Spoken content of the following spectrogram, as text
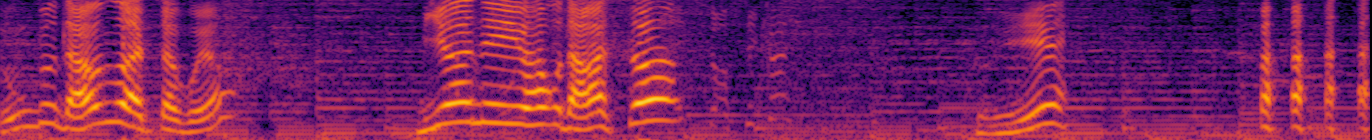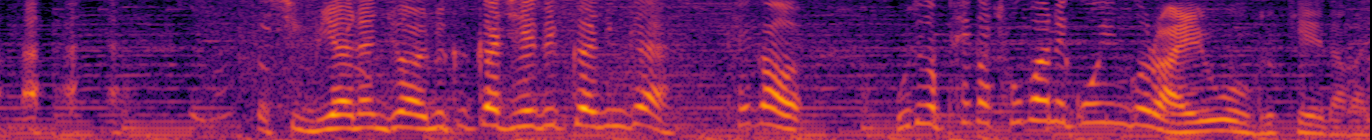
용병 나온 거 같다고요? 미안해요 하고 나왔어? 그래? 자식 미안한 줄 알면 끝까지 해야 될 거 아닌가? 패가 우리가 패가 초반에 꼬인 걸 알고 그렇게 나가지.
